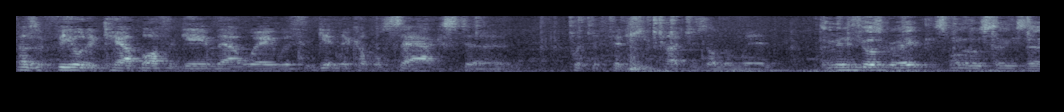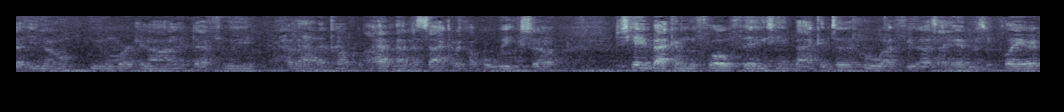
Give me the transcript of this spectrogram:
How's it feel to cap off a game that way with getting a couple sacks to put the finishing touches on the win? I mean, it feels great. It's one of those things that you know we've been working on. Definitely, I haven't had a couple. I haven't had a sack in a couple weeks, so just getting back into the flow of things, getting back into who I feel as I am as a player.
